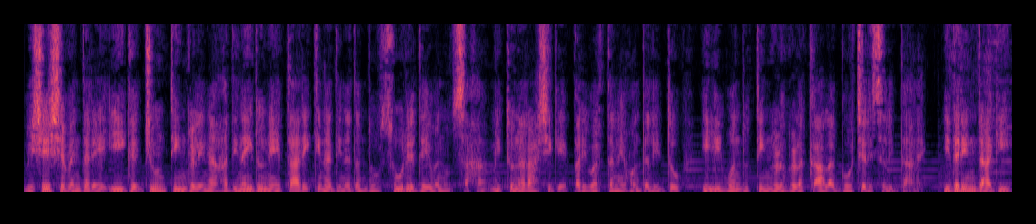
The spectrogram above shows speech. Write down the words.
ವಿಶೇಷವೆಂದರೆ ಈಗ ಜೂನ್ ತಿಂಗಳಿನ ಹದಿನೈದನೇ ತಾರೀಕಿನ ದಿನದಂದು ಸೂರ್ಯದೇವನು ಸಹ ಮಿಥುನ ರಾಶಿಗೆ ಪರಿವರ್ತನೆ ಹೊಂದಲಿದ್ದು, ಇಲ್ಲಿ ಒಂದು ತಿಂಗಳುಗಳ ಕಾಲ ಗೋಚರಿಸಲಿದ್ದಾನೆ. ಇದರಿಂದಾಗಿ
